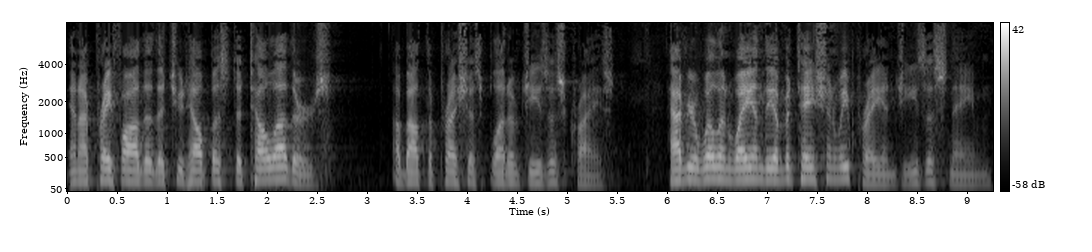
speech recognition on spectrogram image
And I pray, Father, that you'd help us to tell others about the precious blood of Jesus Christ. Have your will and way in the invitation, we pray in Jesus' name.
